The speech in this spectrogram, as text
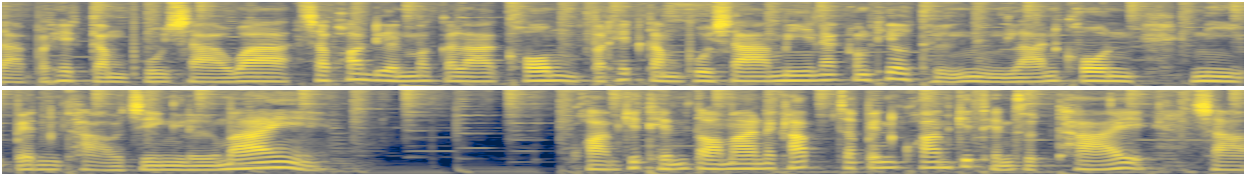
จากประเทศกัมพูชาว่า เฉพาะเดือนมกราคม ประเทศกัมพูชามีนักท่องเที่ยวถึง 1 ล้านคน นี่เป็นข่าวจริงหรือไม่ ความคิดเห็นต่อมานะครับ จะเป็นความคิดเห็นสุดท้าย ชาว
